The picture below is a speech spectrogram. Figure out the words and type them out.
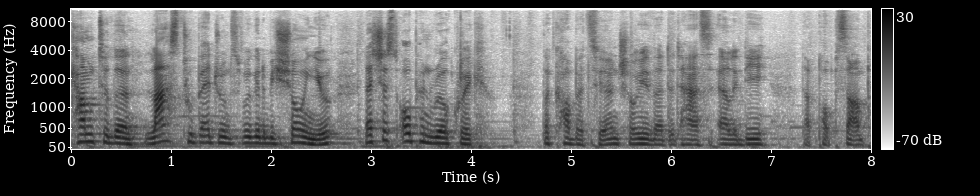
come to the last two bedrooms we're gonna be showing you, let's just open real quick the cupboards here and show you that it has LED that pops up.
